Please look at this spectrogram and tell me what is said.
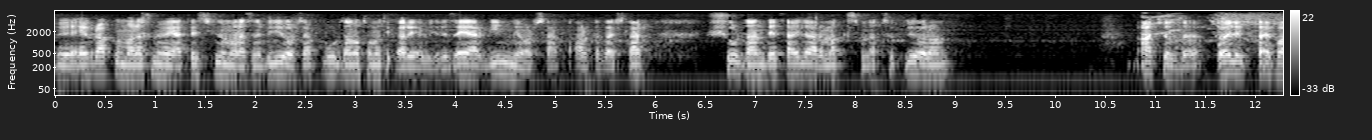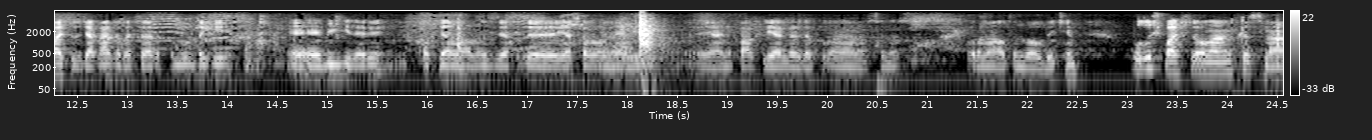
e, evrak numarasını veya tescil numarasını biliyorsak buradan otomatik arayabiliriz. Eğer bilmiyorsak arkadaşlar Şuradan detaylı arama kısmına tıklıyorum. Açıldı. Böyle bir sayfa açılacak arkadaşlar. Buradaki e, bilgileri kopyalamanız yas, e, yasal olmayabilir. E, yani farklı yerlerde kullanamazsınız. Koruma altında olduğu için. Buluş başlığı olan kısma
